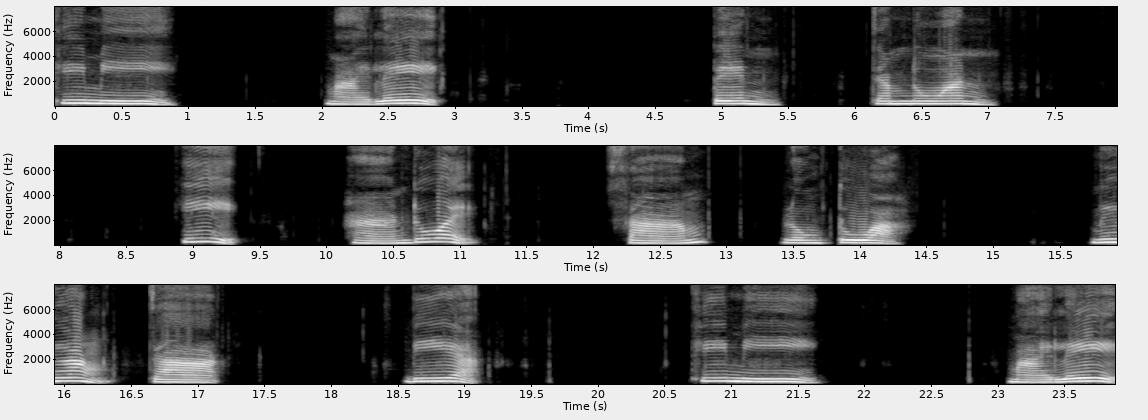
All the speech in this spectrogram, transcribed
ที่มี หมายเลข เป็นจำนวน ที่หารด้วย 3 ลงตัว เนื่องจาก เบี้ย ที่มี หมายเลข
